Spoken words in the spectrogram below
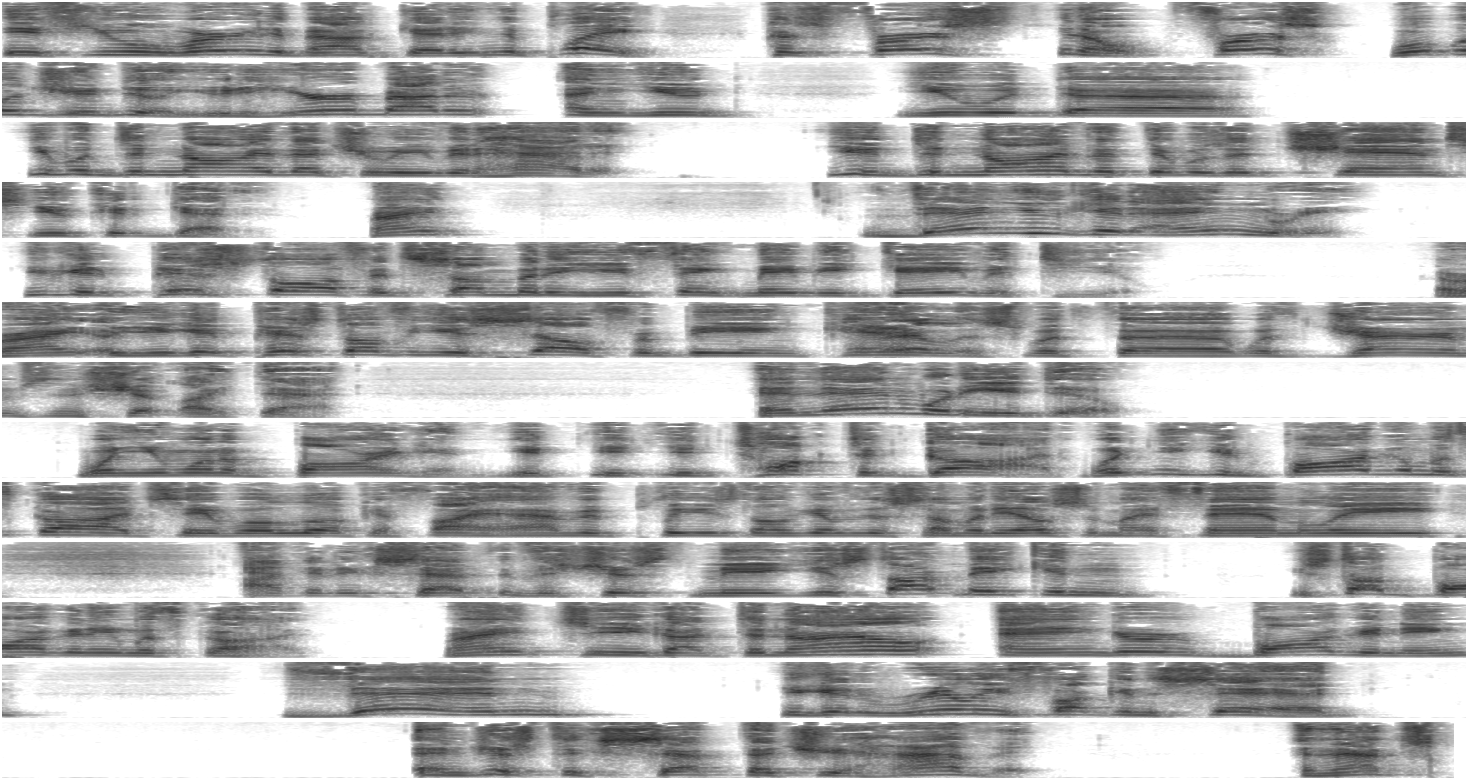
if you were worried about getting the plague. Because first, you know, first, what would you do? You'd hear about it and you'd, you would, uh, you would deny that you even had it. You'd deny that there was a chance you could get it, right? Then you get angry. You get pissed off at somebody you think maybe gave it to you. All right. Or you get pissed off at yourself for being careless with, uh, with germs and shit like that. And then what do you do? When you want to bargain, you, you, you talk to God. What you could bargain with God, say, well, look, if I have it, please don't give it to somebody else in my family. I can accept if it's just me. You start making, you start bargaining with God, right? So you got denial, anger, bargaining. Then you get really fucking sad and just accept that you have it. And that's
